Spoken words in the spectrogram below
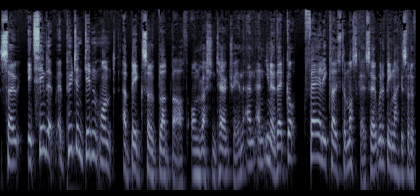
So it seemed that Putin didn't want a big sort of bloodbath on Russian territory, and, and, and you know they'd got fairly close to Moscow, so it would have been like a sort of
